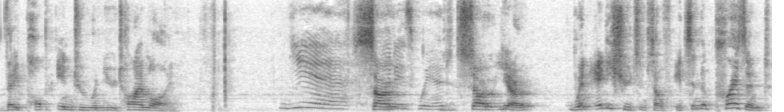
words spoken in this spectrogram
they pop into a new timeline. Yeah, So- that is weird. So, you know, when Eddie shoots himself, it's in the present,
